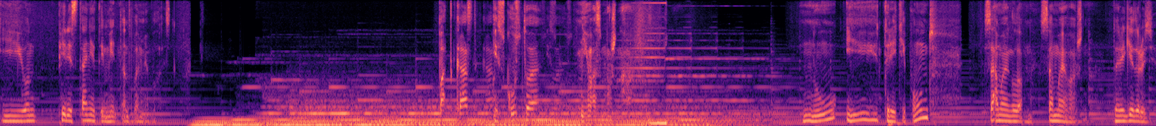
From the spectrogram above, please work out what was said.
и он перестанет иметь над вами власть. Подкаст «Искусство невозможного». Ну и третий пункт. Самое главное, самое важное. Дорогие друзья,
